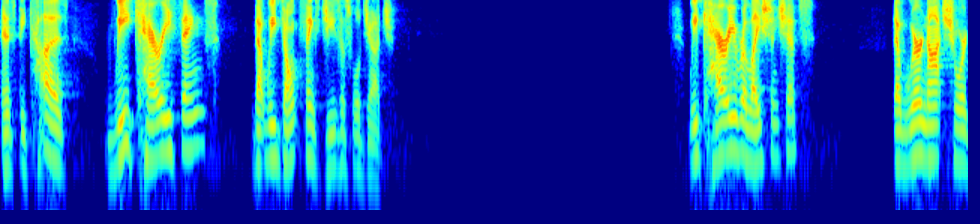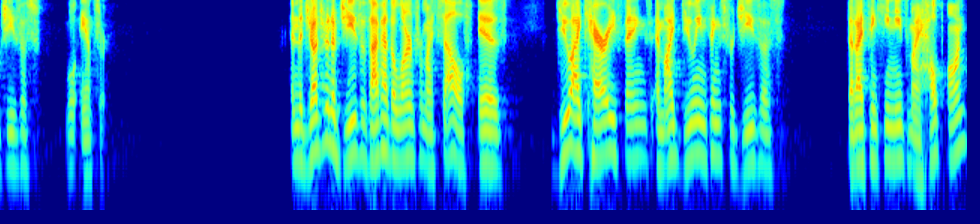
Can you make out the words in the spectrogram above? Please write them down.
And it's because we carry things that we don't think Jesus will judge. We carry relationships that we're not sure Jesus will answer. And the judgment of Jesus I've had to learn for myself is do I carry things? Am I doing things for Jesus that I think he needs my help on?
